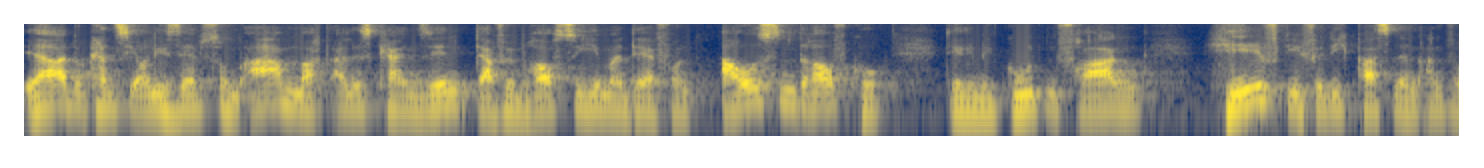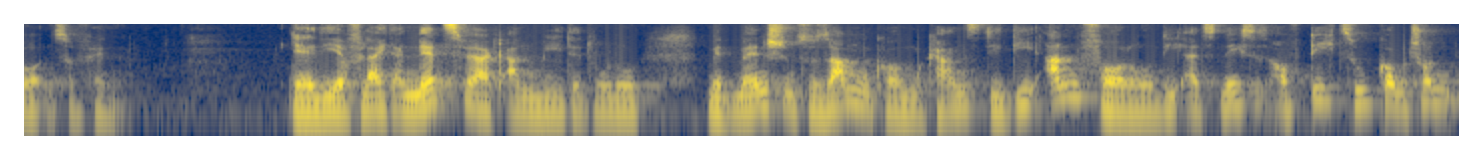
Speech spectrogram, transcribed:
Ja, du kannst dich auch nicht selbst umarmen, macht alles keinen Sinn. Dafür brauchst du jemanden, der von außen drauf guckt, der dir mit guten Fragen hilft, die für dich passenden Antworten zu finden. Der dir vielleicht ein Netzwerk anbietet, wo du mit Menschen zusammenkommen kannst, die die Anforderungen, die als nächstes auf dich zukommt, schon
